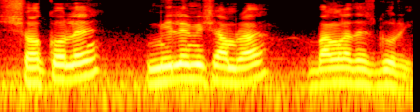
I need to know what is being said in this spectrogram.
সকলে মিলেমিশে আমরা বাংলাদেশ গড়ি।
